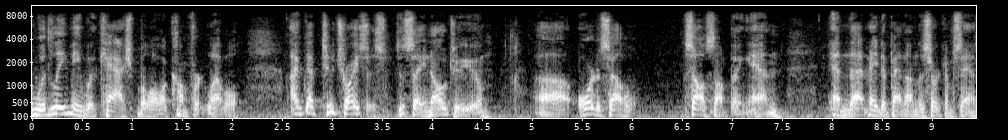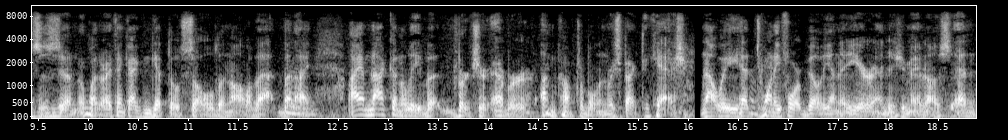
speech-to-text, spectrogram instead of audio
would leave me with cash below a comfort level, I've got two choices: to say no to you, uh, or to sell sell something. And and that may depend on the circumstances and whether I think I can get those sold and all of that. But I, I am not going to leave Berkshire ever uncomfortable in respect to cash. Now we had 24 billion a year, and as you may know, and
